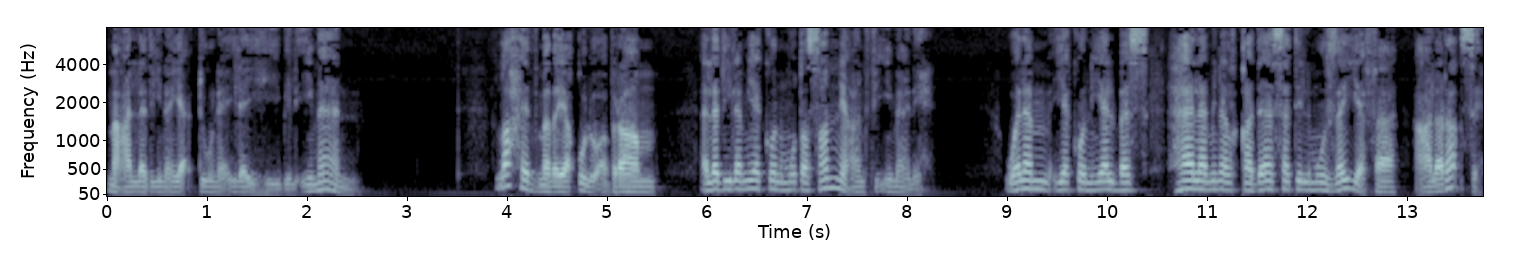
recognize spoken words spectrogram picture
مع الذين يأتون إليه بالإيمان. لاحظ ماذا يقول أبرام الذي لم يكن متصنعا في إيمانه ولم يكن يلبس هالة من القداسة المزيفة على رأسه.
